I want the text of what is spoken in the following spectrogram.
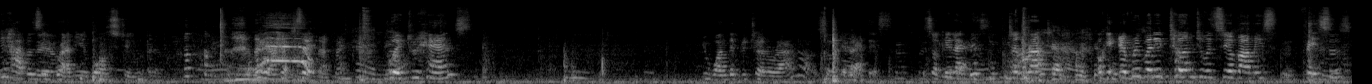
It happens in Grammy Awards too. your hands. You want them to turn around or it's okay like this? It's okay like this? Turn around? Okay, everybody turn towards your mommy's faces.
